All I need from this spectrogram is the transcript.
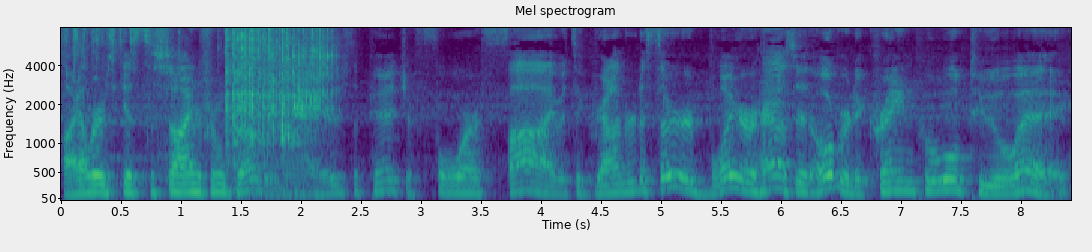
Eilers gets the sign from Grote. Now here's the pitch, a 4-5. It's a grounder to third. Boyer has it over to Kranepool, two away.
